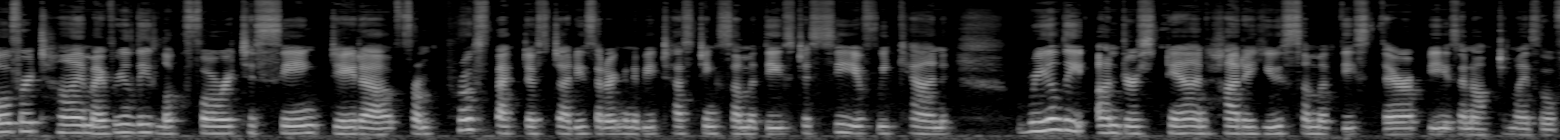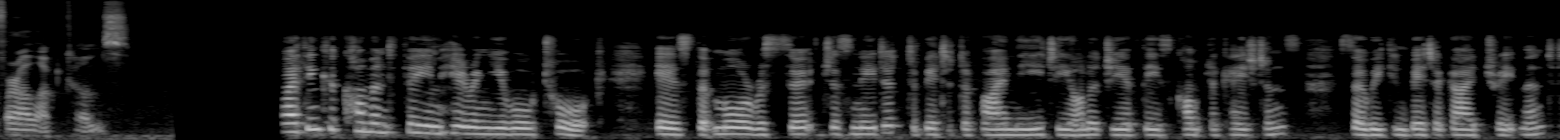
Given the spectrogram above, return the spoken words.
over time, I really look forward to seeing data from prospective studies that are going to be testing some of these to see if we can really understand how to use some of these therapies and optimize overall outcomes. I think a common theme hearing you all talk is that more research is needed to better define the etiology of these complications so we can better guide treatment.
